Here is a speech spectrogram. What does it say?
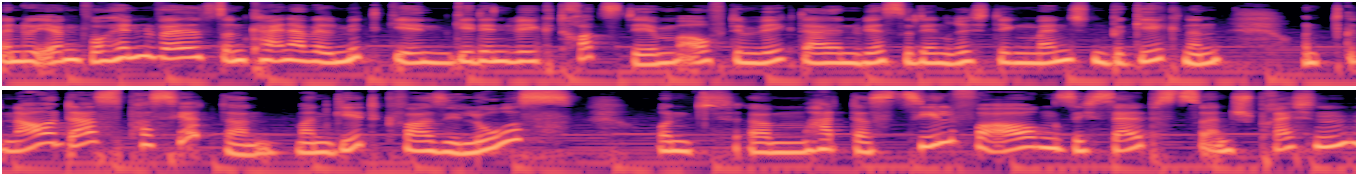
wenn du irgendwo hin willst und keiner will mitgehen, geh den Weg trotzdem. Auf dem Weg dahin wirst du den richtigen Menschen begegnen. Und genau das passiert dann. Man geht quasi los und ähm, hat das Ziel vor Augen, sich selbst zu entsprechen.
